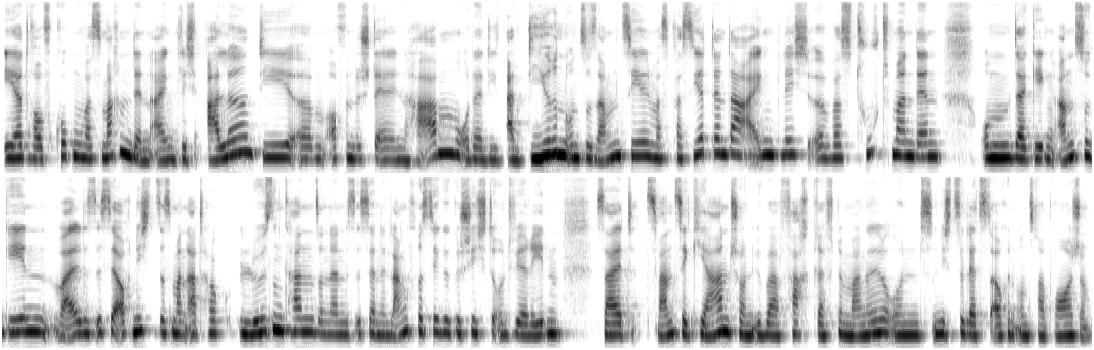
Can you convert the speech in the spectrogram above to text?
eher drauf gucken, was machen denn eigentlich alle, die ähm, offene Stellen haben oder die addieren und zusammenzählen. Was passiert denn da eigentlich? Äh, was tut man denn? um dagegen anzugehen, weil das ist ja auch nichts, das man ad hoc lösen kann, sondern es ist ja eine langfristige Geschichte und wir reden seit 20 Jahren schon über Fachkräftemangel und nicht zuletzt auch in unserer Branche.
